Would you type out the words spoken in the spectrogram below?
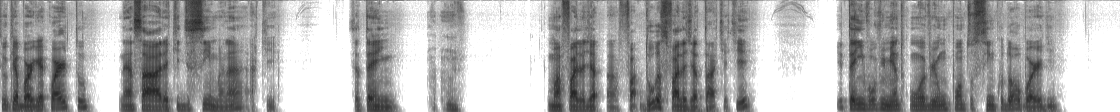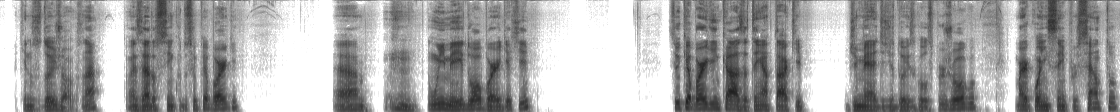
Silkeborg é quarto, nessa área aqui de cima, né? Aqui. Você tem uma falha de, duas falhas de ataque aqui e tem envolvimento com over 1.5 do Alborg aqui nos dois jogos, né? Então é 0.5 do Silkeborg, é, 1,5 do Alborg aqui Silkeborg em casa tem ataque de média de 2 gols por jogo, marcou em 100%,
